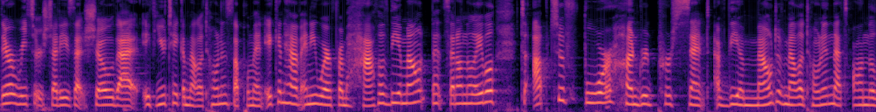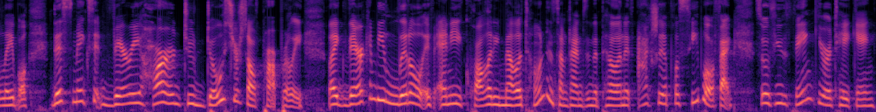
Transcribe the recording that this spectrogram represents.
there are research studies that show that if you take a melatonin supplement, it can have anywhere from half of the amount that's said on the label to up to 400% of the amount of melatonin that's on the label. This makes it very hard to dose yourself properly. Like there can be little, if any, quality melatonin sometimes in the pill, and it's actually a placebo effect. So if you think you're taking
